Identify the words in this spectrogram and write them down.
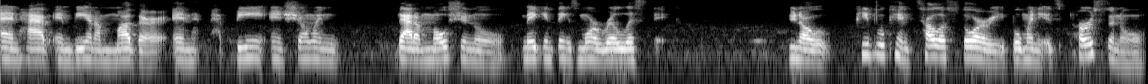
and have and being a mother and being and showing that emotional making things more realistic. You know people can tell a story but when it's personal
